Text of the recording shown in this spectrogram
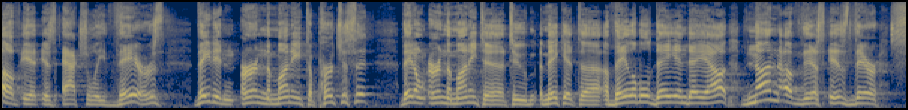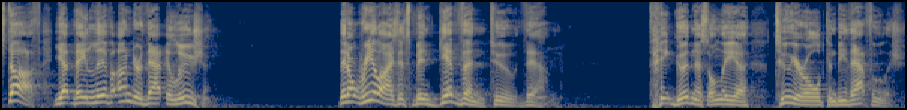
of it is actually theirs. They didn't earn the money to purchase it. They don't earn the money to, to make it uh, available day in, day out. None of this is their stuff, yet they live under that illusion. They don't realize it's been given to them. Thank goodness only a two year old can be that foolish.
